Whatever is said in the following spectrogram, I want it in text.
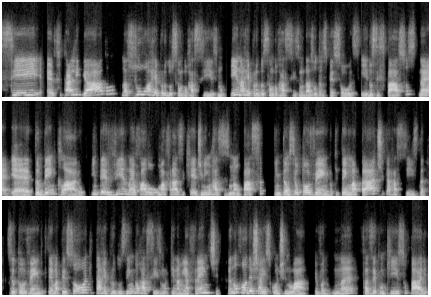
se é, ficar ligado na sua reprodução do racismo e na reprodução do racismo das outras pessoas e dos espaços, né? É, também, claro, intervir, né? Eu falo uma frase que é de mim o racismo não passa. Então, se eu estou vendo que tem uma prática racista, se eu estou vendo que tem uma pessoa que está reproduzindo o racismo aqui na minha frente, eu não vou deixar isso continuar. Eu vou, né, fazer com que isso pare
